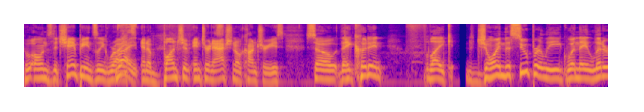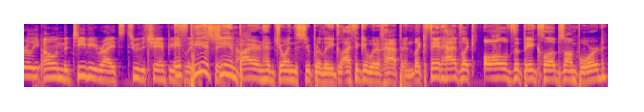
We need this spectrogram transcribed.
who owns the Champions League rights Right. in a bunch of international countries. So they couldn't like join the Super League when they literally own the TV rights to the Champions if League. the PSG and. Bayern had joined the Super League, I think it would have happened. Like if they'd had like all of the big clubs on board,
